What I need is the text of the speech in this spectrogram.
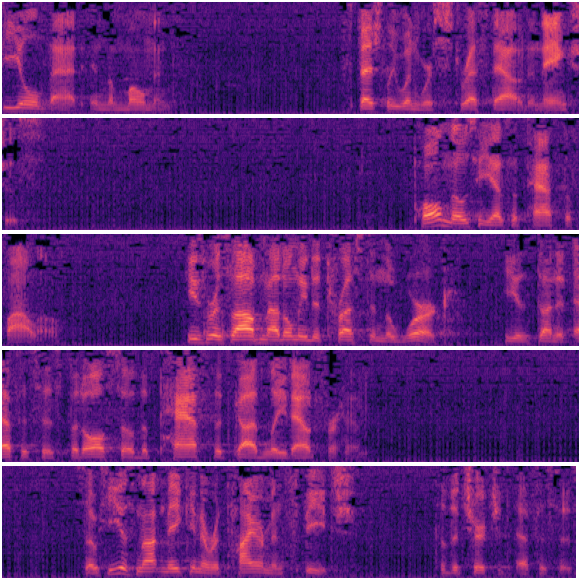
feel that in the moment, especially when we're stressed out and anxious. Paul knows he has a path to follow. He's resolved not only to trust in the work he has done at Ephesus, but also the path that God laid out for him. So he is not making a retirement speech to the church at Ephesus.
